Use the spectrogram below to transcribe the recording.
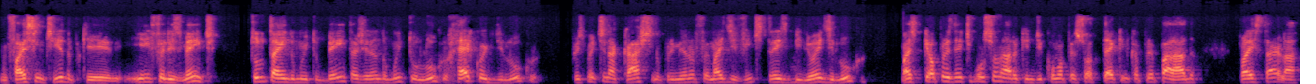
não faz sentido, porque, infelizmente, tudo está indo muito bem, está gerando muito lucro, recorde de lucro, principalmente na Caixa, no primeiro ano foi mais de 23 bilhões de lucro, mas porque é o presidente Bolsonaro que indicou uma pessoa técnica preparada para estar lá.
